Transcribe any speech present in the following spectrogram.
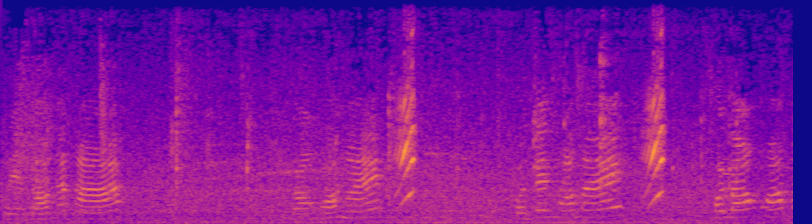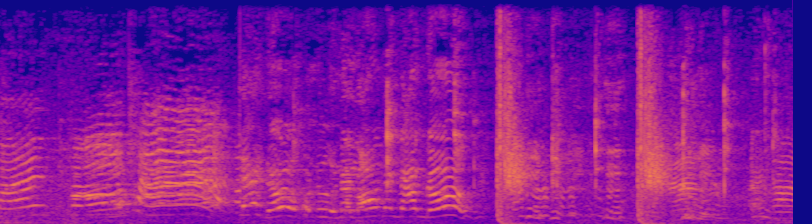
เพลงพร้อมนะคะร้องพร้อมไหมคนเต้นพร้อมไหมคนร้องพร้อมไหมพร้อมค่ะได้เด้อคนอื่นนะร้องดังๆเด้ออะค่ะ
